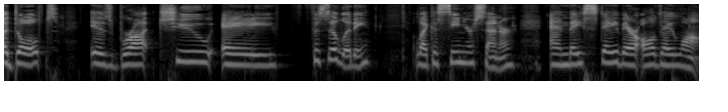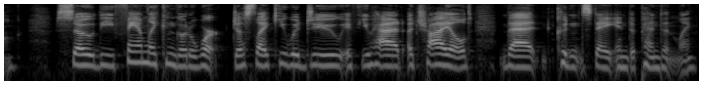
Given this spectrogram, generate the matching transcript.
adult is brought to a facility like a senior center and they stay there all day long. So the family can go to work, just like you would do if you had a child that couldn't stay independently.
